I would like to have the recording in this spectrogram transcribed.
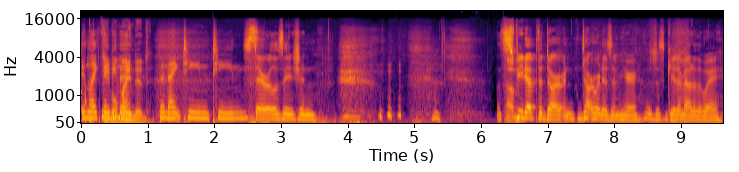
in like maybe the, feeble-minded. the 19 teens. Sterilization. Let's Um, speed up the Dar- Darwinism here. Let's just get him out of the way.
